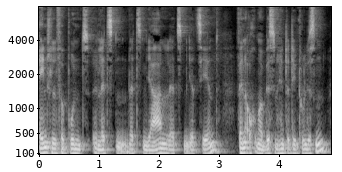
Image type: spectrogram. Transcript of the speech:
Angel-Verbund in den letzten, letzten Jahren, letzten Jahrzehnt, wenn auch immer ein bisschen hinter den Kulissen.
